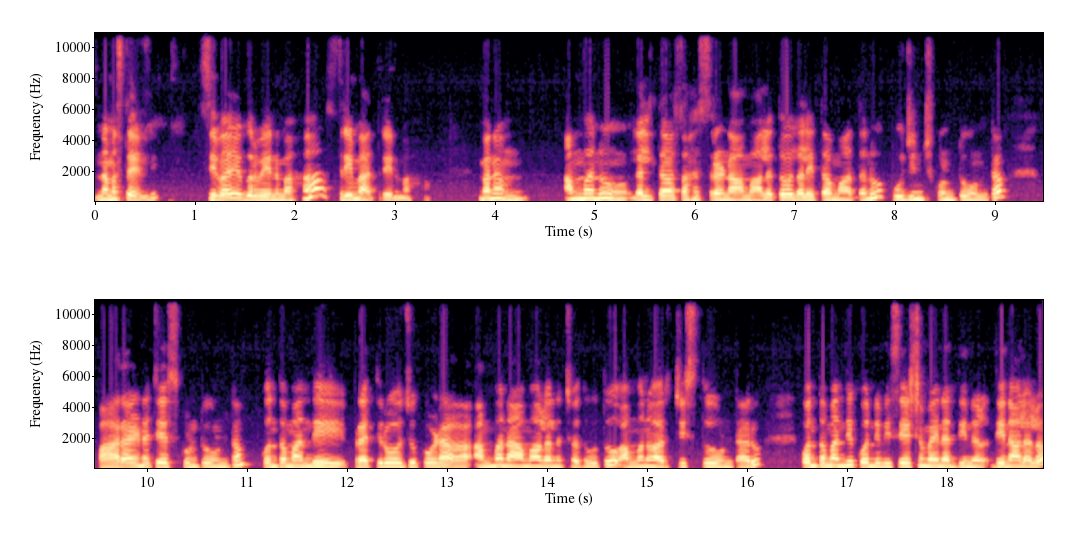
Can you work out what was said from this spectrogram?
నమస్తే అండి. శివాయ గురువే నమ శ్రీమాత్రే నమ. మనం అమ్మను లలితా సహస్రనామాలతో లలితామాతను పూజించుకుంటూ ఉంటాం పారాయణ చేసుకుంటూ ఉంటాం. కొంతమంది ప్రతిరోజు కూడా అమ్మ నామాలను చదువుతూ అమ్మను అర్చిస్తూ ఉంటారు. కొంతమంది కొన్ని విశేషమైన దిన దినాలలో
